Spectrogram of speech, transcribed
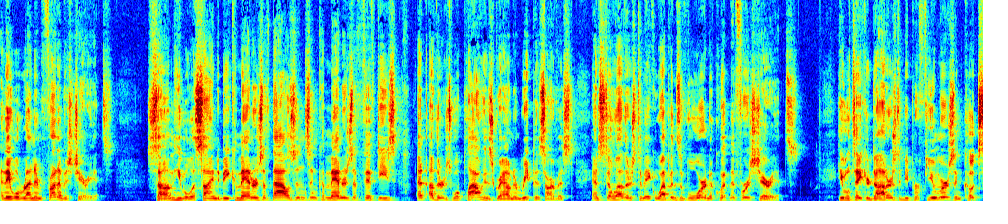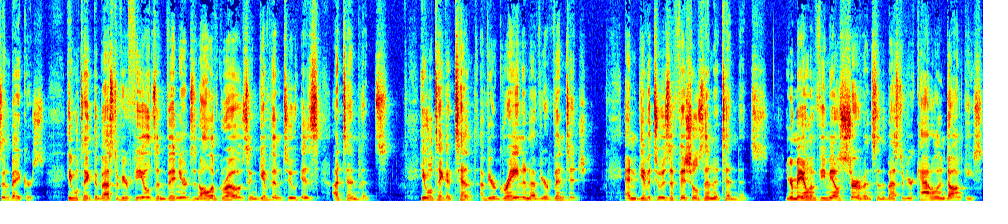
and they will run in front of his chariots. Some he will assign to be commanders of thousands and commanders of fifties, and others will plow his ground and reap his harvest, and still others to make weapons of war and equipment for his chariots. He will take your daughters to be perfumers and cooks and bakers. He will take the best of your fields and vineyards and olive groves and give them to his attendants. He will take a tenth of your grain and of your vintage and give it to his officials and attendants. Your male and female servants and the best of your cattle and donkeys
